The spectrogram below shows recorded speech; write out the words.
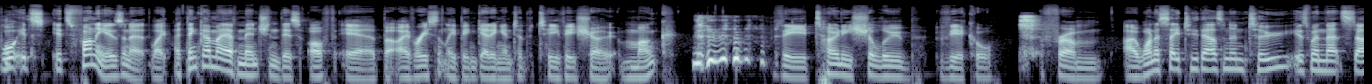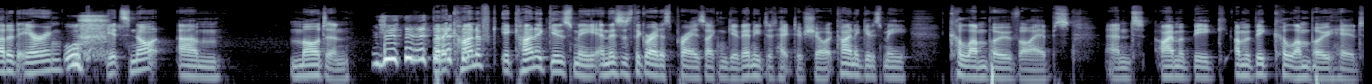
Well, it's it's funny, isn't it? Like I think I may have mentioned this off air, but I've recently been getting into the TV show Monk, the Tony Shalhoub vehicle from I want to say 2002 is when that started airing. Oof. It's not um modern. but it kind of it kind of gives me, and this is the greatest praise I can give any detective show. It kind of gives me Columbo vibes, and I'm a big I'm a big Columbo head.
